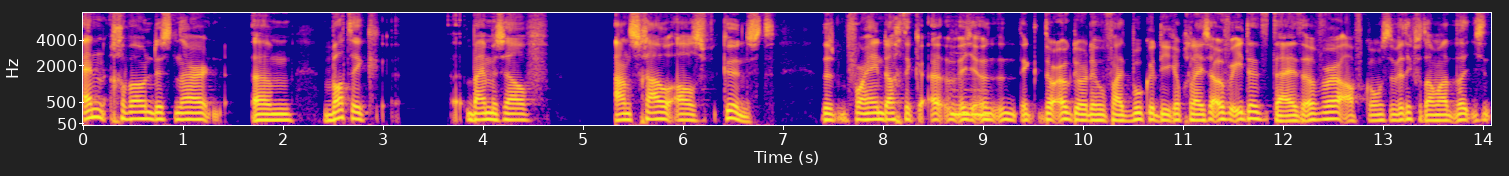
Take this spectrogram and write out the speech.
en gewoon dus naar ehm, wat ik eh, bij mezelf aanschouw als kunst. Dus voorheen dacht ik, eh, weet je, Mhm. eh, ik, door, ook door de hoeveelheid boeken die ik heb gelezen over identiteit, over afkomst, weet ik wat allemaal. Dat je,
